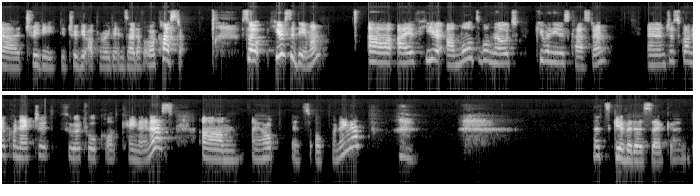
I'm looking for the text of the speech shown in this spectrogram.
uh, Trivy, the Trivy operator inside of our cluster. So here's the demo. Uh, I have here a multiple node Kubernetes cluster, and I'm just going to connect it through a tool called K9S. Um, I hope it's opening up. Let's give it a second.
